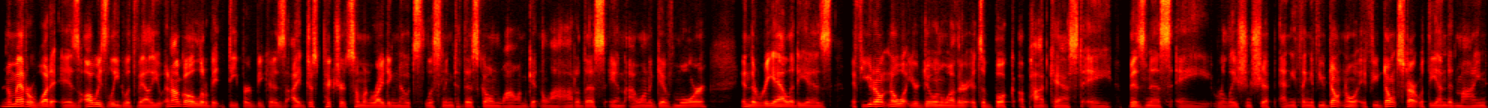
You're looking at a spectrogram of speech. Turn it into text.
no matter what it is, always lead with value. And I'll go a little bit deeper because I just pictured someone writing notes, listening to this, going, wow, I'm getting a lot out of this and I want to give more. And the reality is, if you don't know what you're doing, whether it's a book, a podcast, a business, a relationship, anything, if you don't know, if you don't start with the end in mind,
